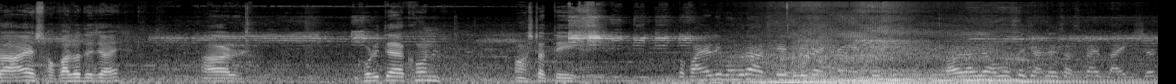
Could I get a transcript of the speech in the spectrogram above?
প্রায় সকাল হতে যায়। আর ঘড়িতে এখন পাঁচটা তেইশ। তো ফাইনালি বন্ধুরা, আজকে ভিডিওটা এখানে এন্ড করছি। ভালো লাগলে অবশ্যই চ্যানেলে সাবস্ক্রাইব লাইক শেয়ার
